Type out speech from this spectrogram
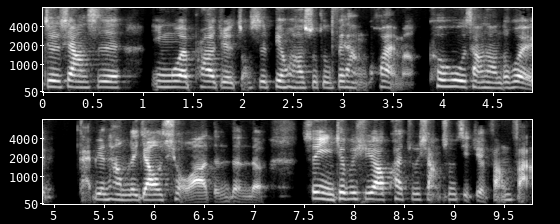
就像是因为 project 总是变化速度非常快嘛，客户常常都会改变他们的要求啊等等的，所以你就必须要快速想出解决方法。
